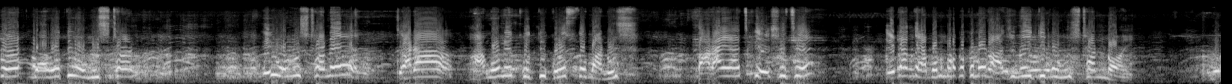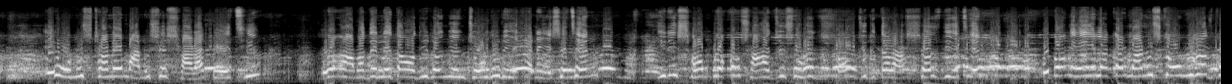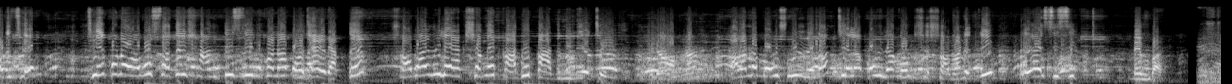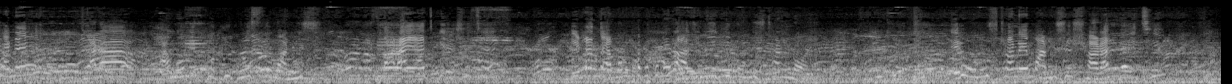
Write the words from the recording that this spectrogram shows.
এটা মহতি অনুষ্ঠান। এই অনুষ্ঠানে যারা ভাঙনে ক্ষতিগ্রস্ত মানুষ, তারাই আজকে এসেছে। এটা তেমন ভাবে কোনো রাজনৈতিক অনুষ্ঠান নয়। এই অনুষ্ঠানে মানুষের সাড়া পেয়েছি এবং আমাদের নেতা অধীর রঞ্জন চৌধুরী এখানে এসেছেন। তিনি সব রকম সাহায্য সহযোগ- সহযোগিতার আশ্বাস দিয়েছেন এবং এই এলাকার মানুষকে অনুরোধ করেছেন যে কোনো অবস্থাতেই শান্তি শৃঙ্খলা বজায় রাখতে সবাই একসঙ্গে কাঁধে কাঁধ মিলিয়ে চলছে আমার নাম মৌসুমী বেগম, জেলা মহিলা কংগ্রেসের সভানেত্রী, এআইসিসি মেম্বার। অনুষ্ঠানে যারা ভাঙনের ক্ষতিগ্রস্ত মানুষ, তারাই আজকে এসেছে। এটা তেমনভাবে কোনো রাজনৈতিক অনুষ্ঠান নয়। এই অনুষ্ঠানে মানুষের সাড়া পেয়েছি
